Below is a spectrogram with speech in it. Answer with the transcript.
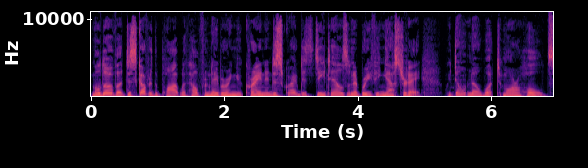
Moldova discovered the plot with help from neighboring Ukraine and described its details in a briefing yesterday. We don't know what tomorrow holds,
